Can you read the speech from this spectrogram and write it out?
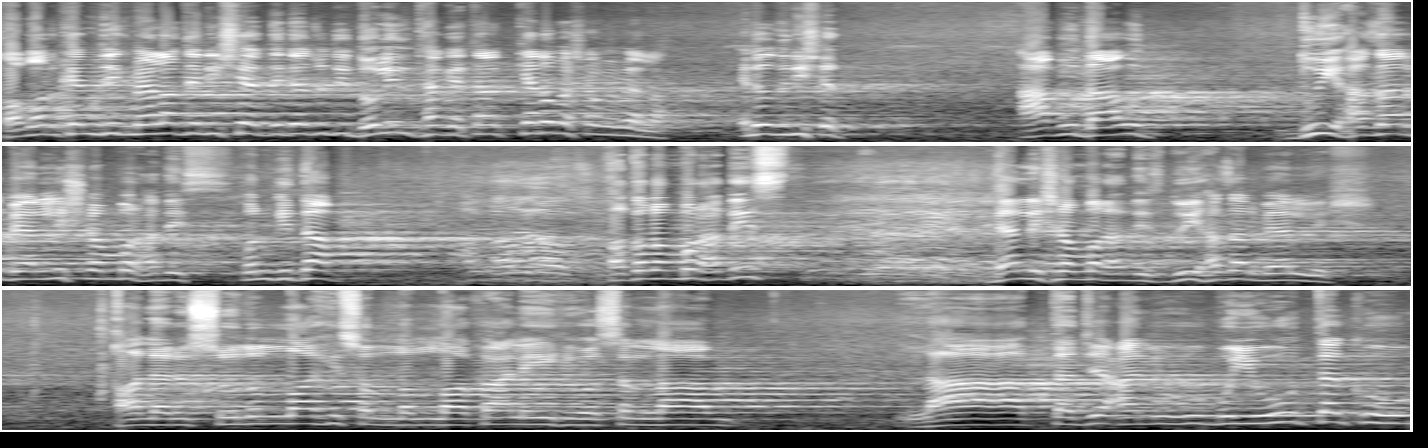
কবর কেন্দ্রিক মেলা যে নিষেধ, এটা যদি দলিল থাকে, তাহলে কেন বসাবে মেলা? এটা তো নিষেধ। আবু দাউদ দুই হাজার বিয়াল্লিশ নম্বর হাদিস কোন কিতাব কত নম্বর হাদিস বিয়াল্লিশ নম্বর হাদিস দুই হাজার বিয়াল্লিশ قال رسول الله صلى الله عليه وسلم لا تجعلوا بيوتكم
